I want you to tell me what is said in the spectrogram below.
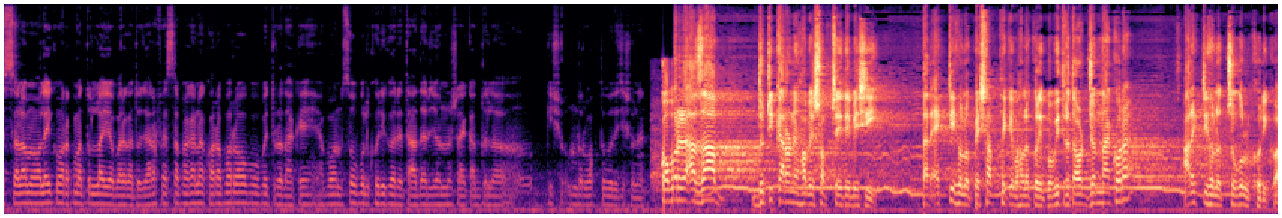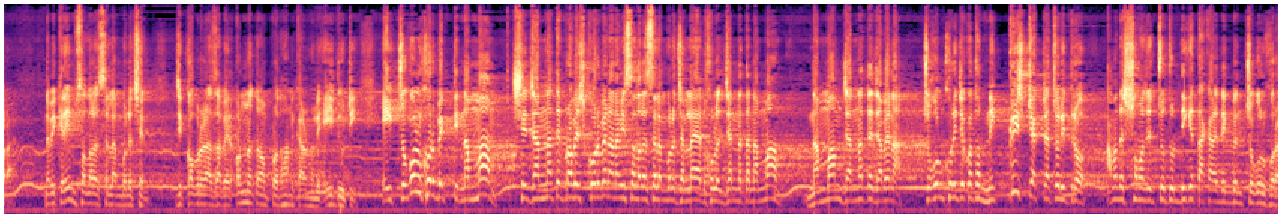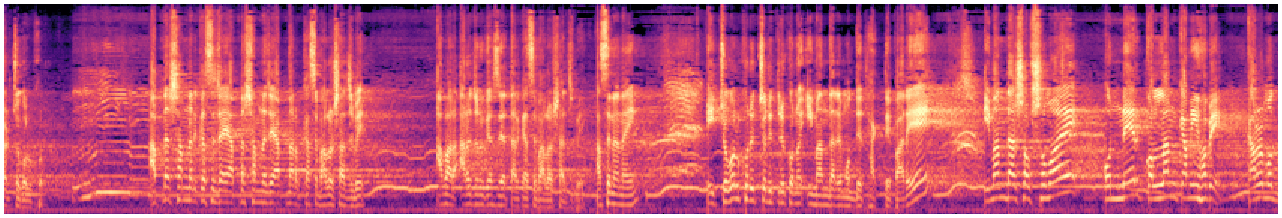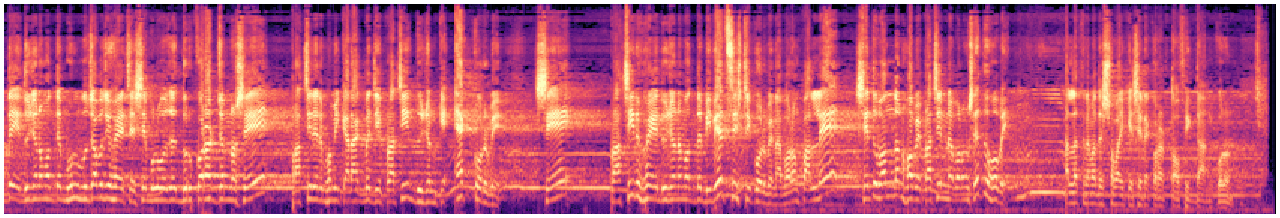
আসসালামু আলাইকুম রহমতুল্লাহ বারকাত। যারা ফেসা পাখানা করার পরও পবিত্র থাকে এবং সবুল খুরি করে, তাদের জন্য শেখ আবদুল্লাহ কি সুন্দর বক্তব্য দিয়েছে শুনেন। কবরের আজাব দুটি কারণে হবে সবচেয়ে বেশি। তার একটি হলো পেশাব থেকে ভালো করে পবিত্রতা অর্জন না করা, আরেকটি হলো চগলখড়ি করা। নবী করিম সাল্লা সাল্লাম বলেছেন যে কবরের আজাবের অন্যতম প্রধান কারণ হলো এই দুটি। এই চগলখোর ব্যক্তি নাম্মাম, সে জান্নাতে প্রবেশ করবে না। নবী সাল্লাহ সাল্লাম বলেছেন লায়াদখুল জান্নাতা নাম্মাম। নাম্মাম জান্নাতে যাবে না। চগলখড়ি যে কত নিকৃষ্ট একটা চরিত্র, আমাদের সমাজের চতুর্দিকে তাকালে দেখবেন চগলখোর আর চগলখোর। আপনার সামনের কাছে যায়, আপনার সামনে যায়, আপনার কাছে ভালো সাজবে। আবার আরেকজনের কাছে যায়, তার কাছে ভালো সাজবে। আছে না নাই? এই চগলখড়ির চরিত্র কোনো ইমানদারের মধ্যে থাকতে পারে? ইমানদার সব সময় অন্যের কল্যাণকামী হবে। কারোর মধ্যে, দুজনের মধ্যে ভুল বুঝাবুঝি হয়েছে, সে ভুল বুঝাবুঝি দূর করার জন্য সে প্রাচীরের ভূমিকা রাখবে। যে প্রাচীর দুজনকে এক করবে, সে প্রাচীর হয়ে দুজনের মধ্যে বিভেদ সৃষ্টি করবে না, বরং পারলে সেতু বন্ধন হবে প্রাচীর না, বরং সেতু হবে। আল্লাহ তালা আমাদের সবাইকে সেটা করার তৌফিক দান করুন।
